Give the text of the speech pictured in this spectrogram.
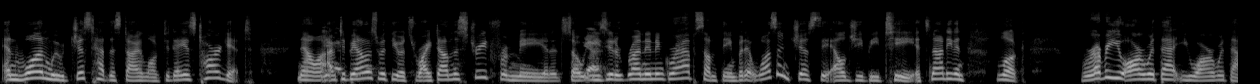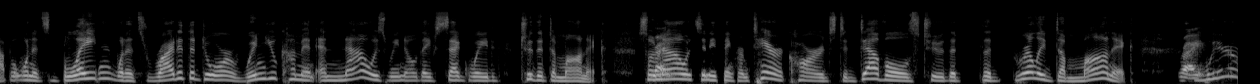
And one we just had this dialogue today is Target. Now, I have to be honest with you, it's right down the street from me and it's so yes. easy to run in and grab something. But it wasn't just the LGBT. It's not even, look, wherever you are with that, you are with that. But when it's blatant, when it's right at the door, when you come in, and now, as we know, they've segued to the demonic. So right. now it's anything from tarot cards to devils to the the really demonic. Right. Where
